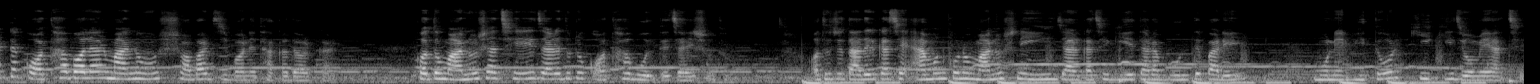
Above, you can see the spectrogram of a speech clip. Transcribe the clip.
একটা কথা বলার মানুষ সবার জীবনে থাকা দরকার। কত মানুষ আছে যারা দুটো কথা বলতে চায় শুধু। অথচ তাদের কাছে এমন কোনো মানুষ নেই যার কাছে গিয়ে তারা বলতে পারে, মনের ভিতর কি কি জমে আছে,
